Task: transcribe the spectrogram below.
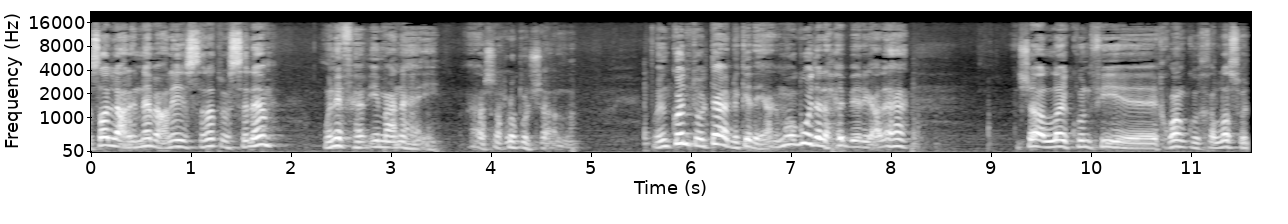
نصلي على النبي عليه الصلاة والسلام ونفهم إيه معناها إيه. أشرح لكم إن شاء الله. وإن كنت قلتها قبل كده يعني موجودة اللي يحب يرجع لها إن شاء الله يكون في إخوانكم يخلصوا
